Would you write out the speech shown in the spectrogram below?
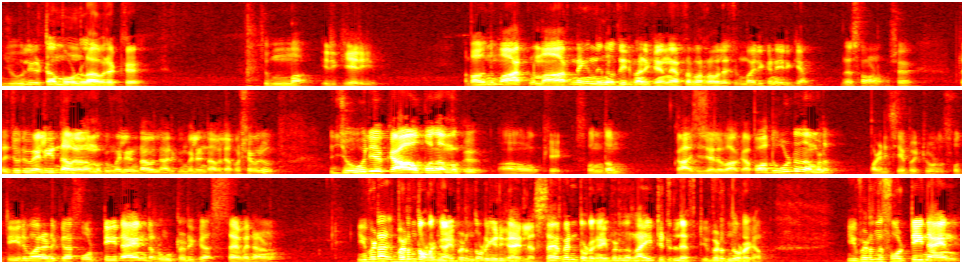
ജോലി കിട്ടാൻ പോകണുള്ള അവരൊക്കെ ചുമ്മാ ഇരിക്കുകയായിരിക്കും. അപ്പോൾ അതൊന്ന് മാറ്റണം. മാറണമെങ്കിൽ നിങ്ങൾ തീരുമാനിക്കാം നേരത്തെ പറഞ്ഞ പോലെ ചുമ്മാ ഇരിക്കണേ ഇരിക്കാം. രസമാണ്. പക്ഷേ പ്രത്യേകിച്ച് ഒരു വില ഉണ്ടാവില്ല. നമുക്കും വില ഉണ്ടാവില്ല ആർക്കും വില ഉണ്ടാവില്ല. പക്ഷേ ഒരു ജോലിയൊക്കെ ആകുമ്പോൾ നമുക്ക് ആ ഓക്കെ. സ്വന്തം കാശ് ചിലവാക്കാം. അപ്പോൾ അതുകൊണ്ട് നമ്മൾ പഠിച്ചേ പറ്റുള്ളൂ. സോ തീരുമാനം എടുക്കുക. ഫോർട്ടി നയന്റെ റൂട്ട് എടുക്കുക. സെവൻ ആണ്. ഇവിടെ ഇവിടെ നിന്ന് തുടങ്ങാം. ഇവിടെ നിന്ന് തുടങ്ങിയിട്ട് കാര്യമില്ല. സെവൻ തുടങ്ങാം. ഇവിടെ നിന്ന് റൈറ്റ് ടു ലെഫ്റ്റ് ഇവിടെ നിന്ന് തുടങ്ങാം. ഇവിടെ നിന്ന് ഫോർട്ടി നയൻ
